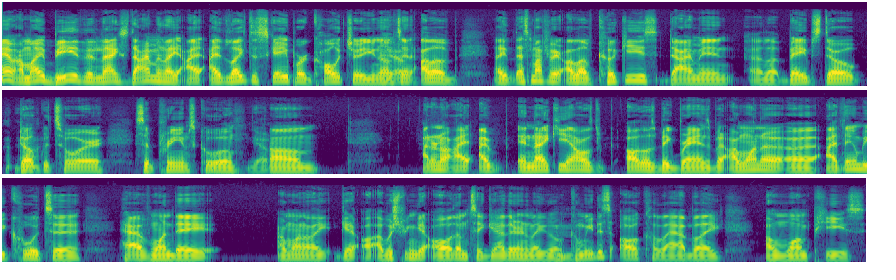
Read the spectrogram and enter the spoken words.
am. I might be the next diamond. Like I, I like the skateboard culture. You know what Yep. I'm saying? I love like that's my favorite. I love cookies, diamond. I love Babes dope, dope couture, Supreme's cool. Uh-huh. Yep. Um, I don't know. I, I and Nike, all those, all those big brands, but I wanna. Uh, I think it'd be cool to have one day. I want to like get. All, I wish we can get all of them together and like, go, Mm-hmm. can we just all collab like on one piece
